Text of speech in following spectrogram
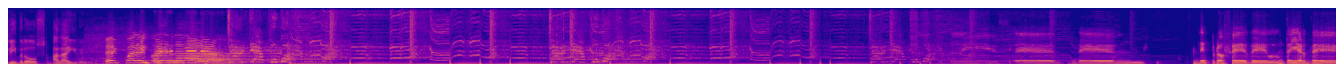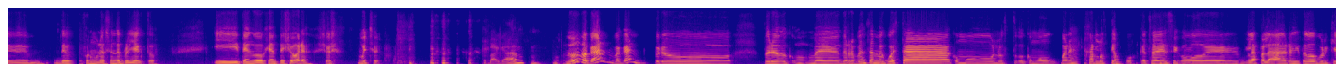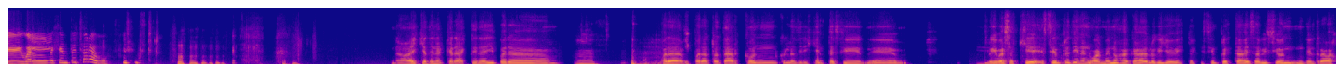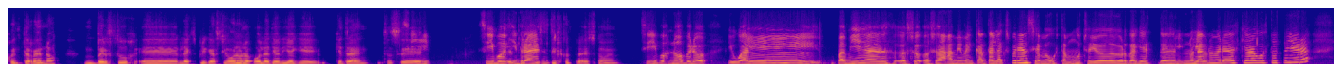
Libros al aire. ¡En cuarentena! Eh, de, de profe de un taller de, de formulación de proyectos y tengo gente llora, llora mucho. Bacán. No, bacán, bacán, pero pero me, de repente me cuesta como los como manejar los tiempos, ¿cachai? Así como de las palabras y todo, porque igual la gente chora, pues. No, hay que tener carácter ahí para, mm. para, para, tratar con, con los dirigentes. Y, eh, lo que pasa es que siempre tienen, o al menos acá lo que yo he visto es que siempre está esa visión del trabajo en terreno versus eh, la explicación o la, teoría que, que, traen. Entonces, sí, sí pues, y traen... contra eso. Sí, pues, no, pero igual para mí, o sea, a mí me encanta la experiencia, me gusta mucho. Yo de verdad que no es la primera vez que hago estos talleres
